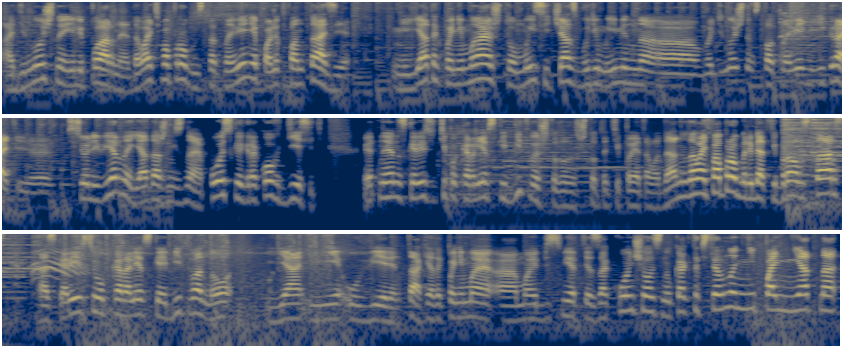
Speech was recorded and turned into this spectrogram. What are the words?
одиночное или парное. Давайте попробуем столкновение полет фантазии. Я так понимаю, что мы сейчас будем именно э, в одиночном столкновении играть. Э, все ли верно, я даже не знаю. Поиск игроков 10. Это, наверное, скорее всего, типа королевской битвы, что-то что, -то, типа этого, да? Ну, давайте попробуем, ребятки. Brawl Stars, а, скорее всего, королевская битва, но я не уверен. Так, я так понимаю, а, мое бессмертие закончилось, но как-то все равно непонятно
